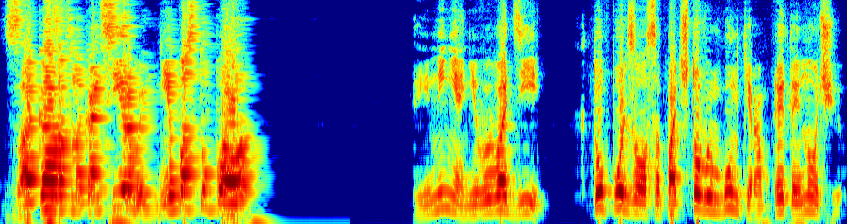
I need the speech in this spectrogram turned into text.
Заказов на консервы не поступало. Ты меня не выводи. Кто пользовался почтовым бункером этой ночью?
